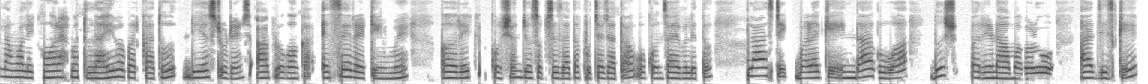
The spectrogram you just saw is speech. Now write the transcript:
अस्सलाम वालेकुम वरहमतुल्लाहि वबरकातुहू डियर स्टूडेंट्स आप लोगों का एसे राइटिंग में और एक क्वेश्चन जो सबसे ज़्यादा पूछा जाता है वो कौन सा है बोले तो ಪ್ಲಾಸ್ಟಿಕ್ ಬಳಕೆಯಿಂದಾಗುವ ದುಷ್ಪರಿಣಾಮಗಳು आज इसके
